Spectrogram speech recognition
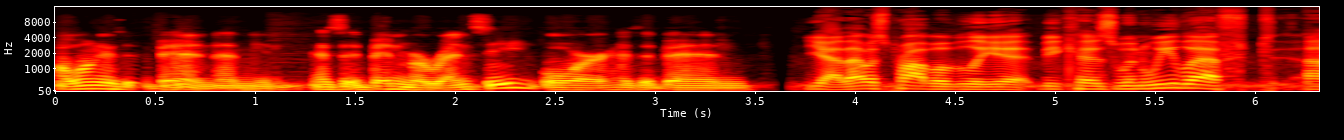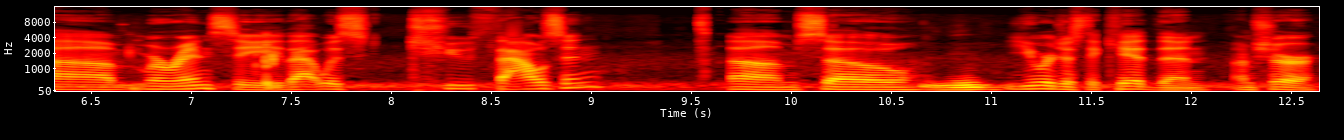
How long has it been? I mean, has it been Morenci or has it been Yeah, that was probably it because when we left um, Morenci, that was 2000. Um, so you were just a kid then, I'm sure.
